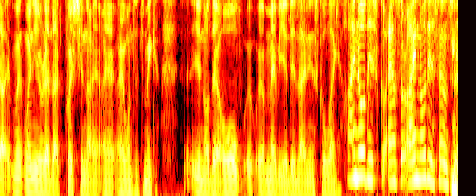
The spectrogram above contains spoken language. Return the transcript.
uh, when, when you read that question, I, I, I wanted to make, you know, they're all uh, maybe you did that in school, like I know this answer, I know this answer,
